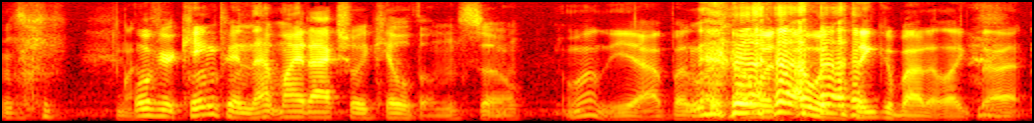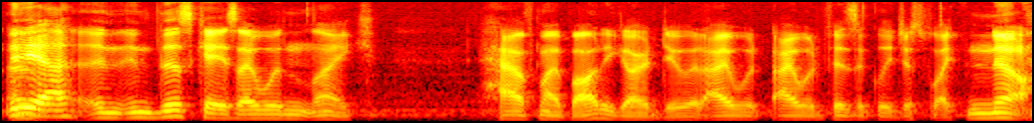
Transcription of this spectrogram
well, if you're Kingpin, that might actually kill them. So well, yeah, but like I, would, I wouldn't think about it like that. Yeah. In in this case, I wouldn't like have my bodyguard do it. I would I would physically just be like no.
